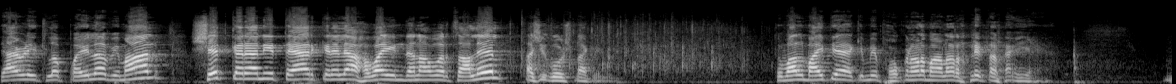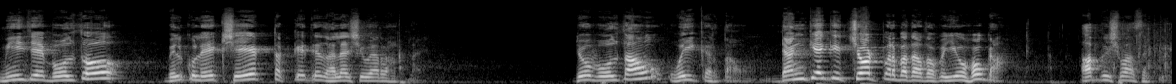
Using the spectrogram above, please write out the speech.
त्यावेळी इथलं पहिलं विमान शेतकऱ्यांनी तयार केलेल्या हवाई इंधनावर चालेल अशी घोषणा केली. तुम्हाला माहिती आहे की मी फोकनाड मारणार नेता नाही आहे. मी जे बोलतो बिलकुल एकशे एक टक्के ते झाल्याशिवाय राहत नाही. जो बोलता हूं वही करता हूं। डंके की चोट पर बताता हूं ये होगा। आप विश्वास रखिए।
